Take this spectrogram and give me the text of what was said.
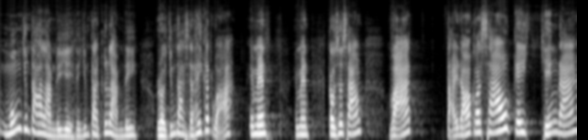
muốn chúng ta làm điều gì thì chúng ta cứ làm đi, rồi chúng ta sẽ thấy kết quả. Amen. Amen. Câu số 6 và tại đó có sáu cây chén đá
